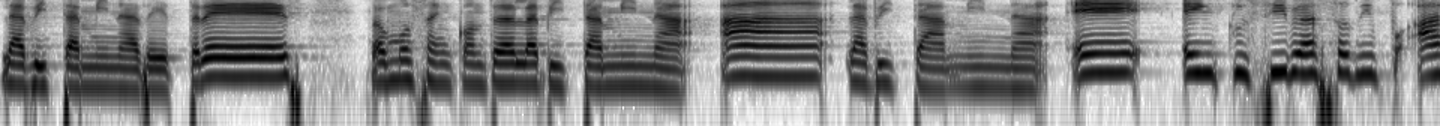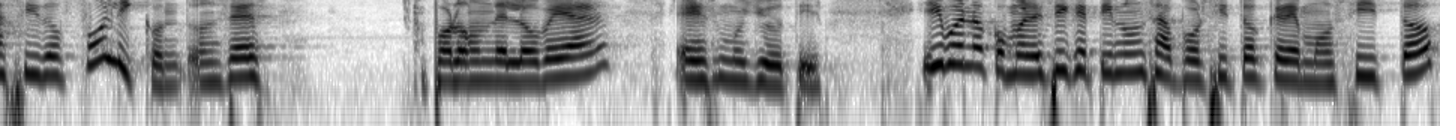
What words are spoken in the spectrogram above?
la vitamina D3, vamos a encontrar la vitamina A, la vitamina E e inclusive ácido fólico. Entonces, por donde lo vean, es muy útil. Y bueno, como les dije, tiene un saborcito cremosito.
